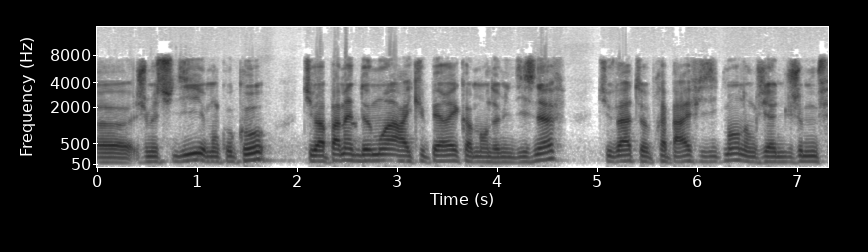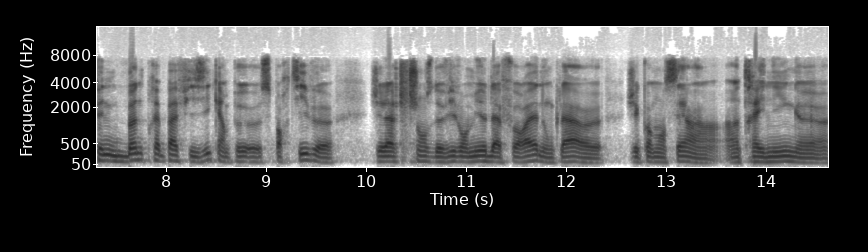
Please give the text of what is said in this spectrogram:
je me suis dit, mon coco, tu vas pas mettre deux mois à récupérer comme en 2019 tu vas te préparer physiquement. Donc, je me fais une bonne prépa physique, un peu sportive. J'ai la chance de vivre au milieu de la forêt. Donc là, j'ai commencé un, training euh,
